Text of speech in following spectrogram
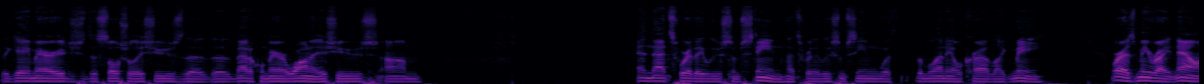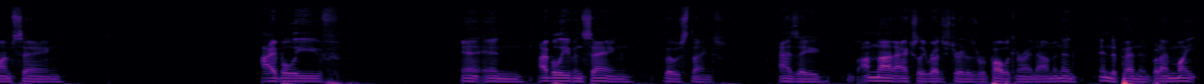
the gay marriage, the social issues, the the medical marijuana issues. Um, and that's where they lose some steam. That's where they lose some steam with the millennial crowd like me. Whereas me right now, I'm saying I believe in, in I believe in saying those things as a I'm not actually registered as a Republican right now. I'm an independent, but I might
